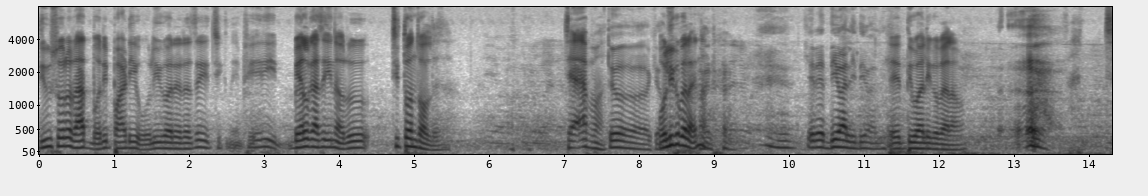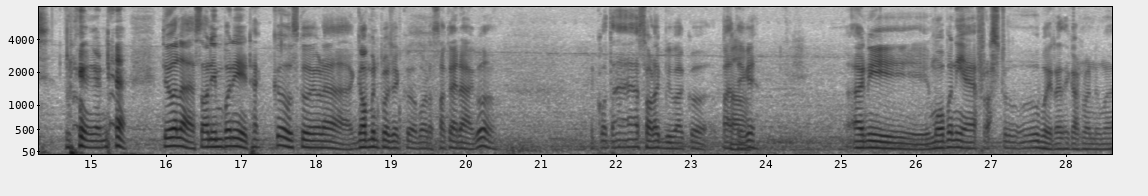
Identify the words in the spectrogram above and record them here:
दिउँसो र रातभरि पार्टी होली गरेर चाहिँ चिक्ने फेरि बेलुका चाहिँ यिनीहरू चितवन चल्दैछ। च्यापमा। त्यो होलीको बेला होइन? के अरे दिवाली दिवाली। ए दिवालीको बेलामा। त्यो बेला सनिम पनि ठ्याक्क उसको एउटा गभर्मेन्ट प्रोजेक्टकोबाट सकाएर आएको। कता सडक विभागको पाथेँ। क्या अनि म पनि यहाँ फ्रस्टो भइरहेको थिएँ काठमाडौँमा।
